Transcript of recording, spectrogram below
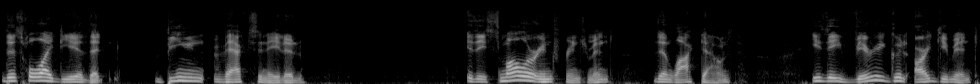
this whole idea that being vaccinated is a smaller infringement than lockdowns is a very good argument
